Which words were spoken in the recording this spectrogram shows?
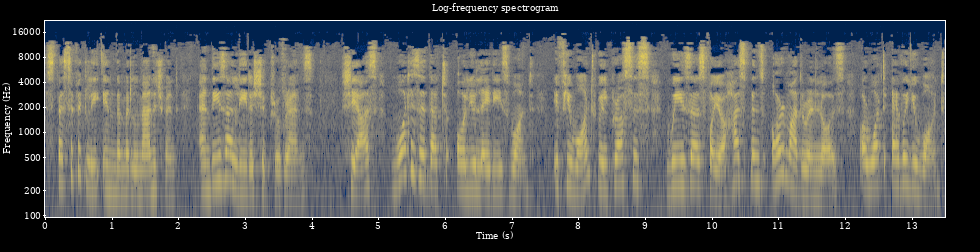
specifically in the middle management, and these are leadership programs. She asks, What is it that all you ladies want? If you want, we'll process visas for your husbands or mother in laws or whatever you want.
